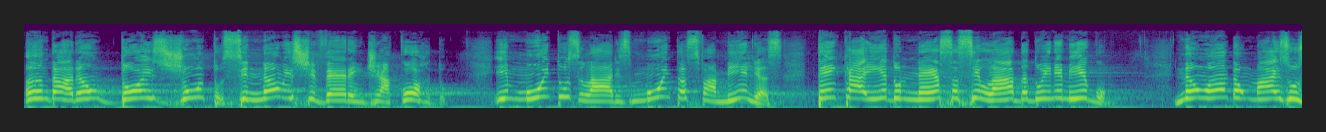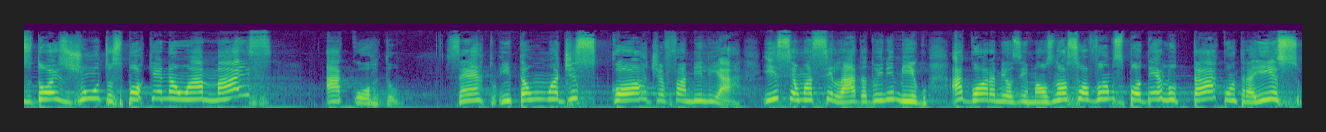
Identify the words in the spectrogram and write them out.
andarão dois juntos se não estiverem de acordo. E muitos lares, muitas famílias têm caído nessa cilada do inimigo. Não andam mais os dois juntos porque não há mais acordo certo? Então, uma discórdia familiar. Isso é uma cilada do inimigo. Agora, meus irmãos, nós só vamos poder lutar contra isso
